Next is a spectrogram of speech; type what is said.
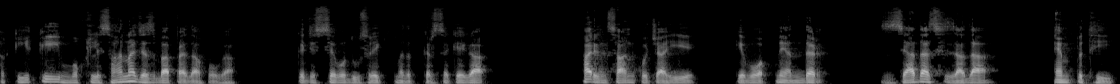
हकीकी मुखलसाना जज्बा पैदा होगा कि जिससे वो दूसरे की मदद कर सकेगा। हर इंसान को चाहिए कि वो अपने अंदर ज़्यादा से ज़्यादा एम्पथी,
